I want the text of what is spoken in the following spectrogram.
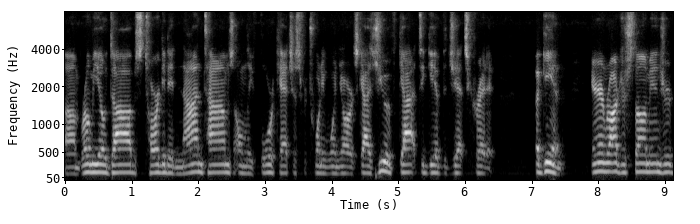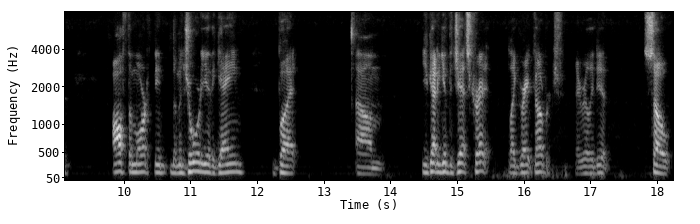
Um, Romeo Doubs targeted nine times, only four catches for 21 yards. Guys, you have got to give the Jets credit. Again, Aaron Rodgers' thumb injured, off the mark the, the majority of the game, but um, you got to give the Jets credit. Play great coverage. They really did. So,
